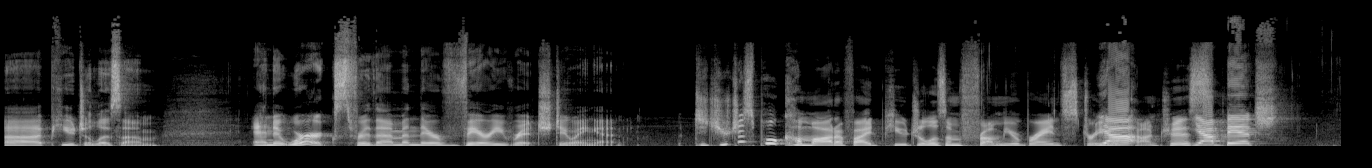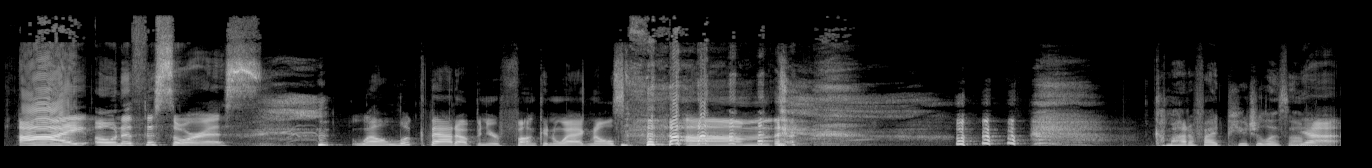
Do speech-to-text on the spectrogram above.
uh, pugilism, and it works for them, and they're very rich doing it. Did you just pull commodified pugilism from your brain stream of conscious? yeah, bitch. I own a thesaurus. Well, look that up in your Funk & Wagnalls. Um, commodified pugilism. Yeah.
